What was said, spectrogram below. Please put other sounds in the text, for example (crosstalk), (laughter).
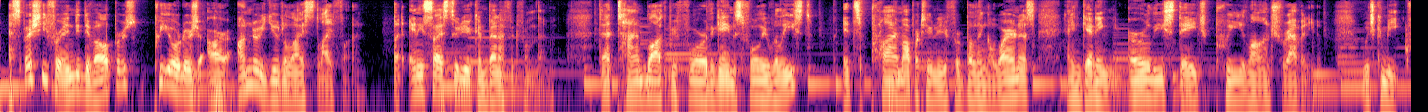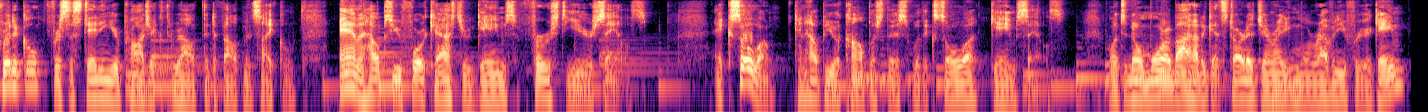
Especially for indie developers, pre orders are underutilized lifeline but any size studio can benefit from them. That time block before the game is fully released, it's prime opportunity for building awareness and getting early stage pre-launch revenue, which can be critical for sustaining your project throughout the development cycle and helps you forecast your game's first year sales. Xsolla can help you accomplish this with Xsolla Game Sales. Want to know more about how to get started generating more revenue for your game?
